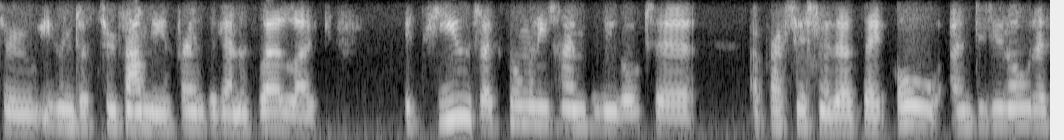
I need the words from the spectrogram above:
through even just through family and friends again as well. Like it's huge. Like so many times when you go to a practitioner, they'll say, "Oh, and did you notice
